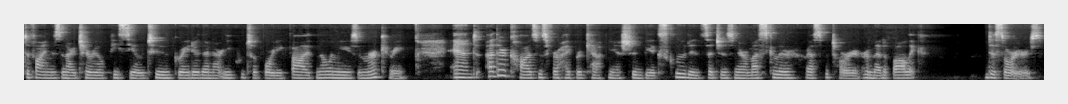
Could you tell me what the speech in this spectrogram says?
defined as an arterial PCO2 greater than or equal to 45 millimeters of mercury. And other causes for hypercapnia should be excluded, such as neuromuscular, respiratory, or metabolic disorders.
